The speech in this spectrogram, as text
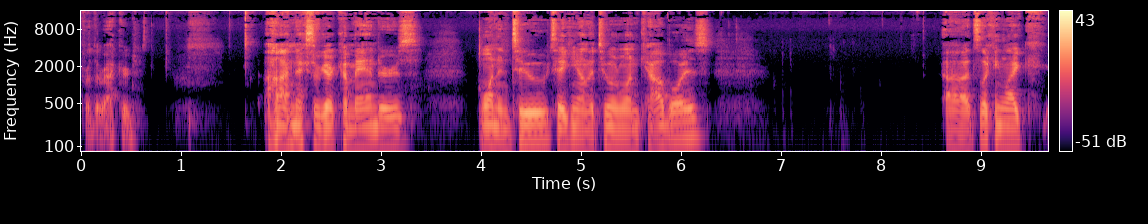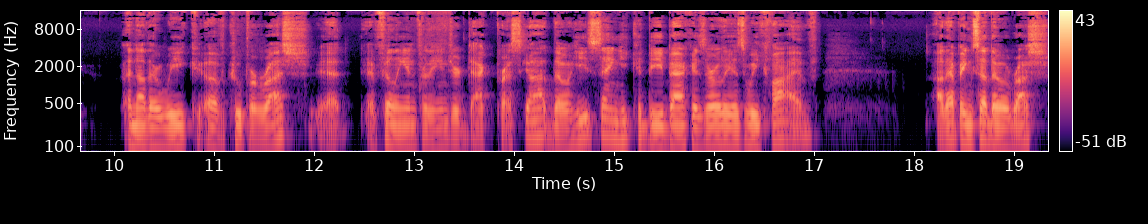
for the record. Uh, next we've got Commanders, one and two, taking on the two and one Cowboys. Uh, it's looking like another week of Cooper Rush at, at, filling in for the injured Dak Prescott, though he's saying he could be back as early as week five. Uh, that being said, though, Rush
